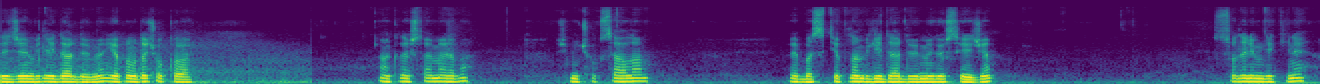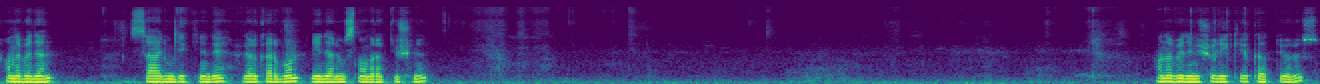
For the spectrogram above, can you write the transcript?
edeceğim bir lider düğümü. Yapımı da çok kolay. Arkadaşlar merhaba. Şimdi çok sağlam ve basit yapılan bir lider düğümü göstereceğim. Sol elimdekini ana beden, sağ elimdekini de florokarbon lider misina olarak düşünün. Ana bedeni şöyle ikiye katlıyoruz.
